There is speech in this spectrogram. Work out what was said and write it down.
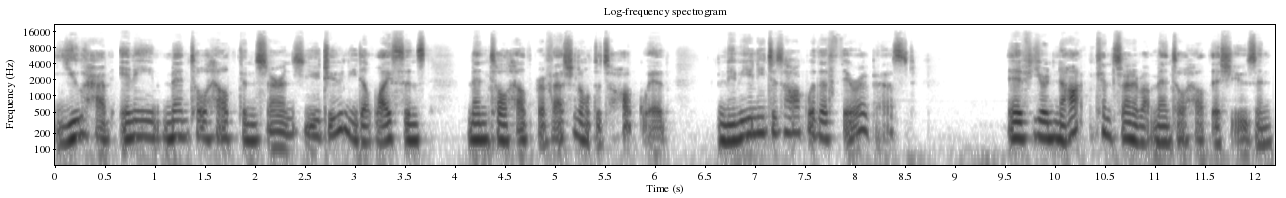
you have any mental health concerns, you do need a licensed mental health professional to talk with. Maybe you need to talk with a therapist. If you're not concerned about mental health issues and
